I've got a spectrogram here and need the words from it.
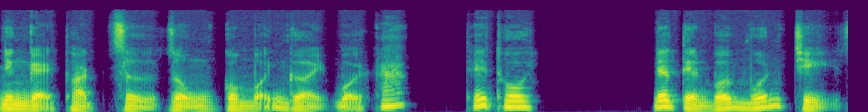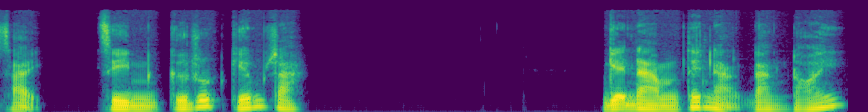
Nhưng nghệ thuật sử dụng của mỗi người mỗi khác, thế thôi. Nếu tiền bối muốn chỉ dạy, xin cứ rút kiếm ra. Nghĩa Nam thấy nàng đang nói,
